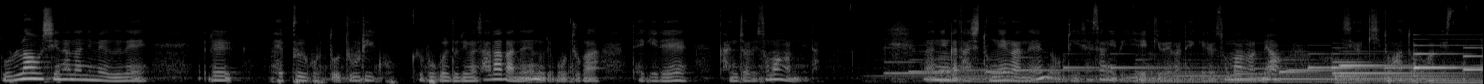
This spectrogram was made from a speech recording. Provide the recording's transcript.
놀라우신 하나님의 은혜를 베풀고 또 누리고 그 복을 누리며 살아가는 우리 모두가 되기를 간절히 소망합니다. 하나님과 다시 동행하는 우리 세상의 빛 일의 기회가 되기를 소망하며 이 시간 기도하도록 하겠습니다.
